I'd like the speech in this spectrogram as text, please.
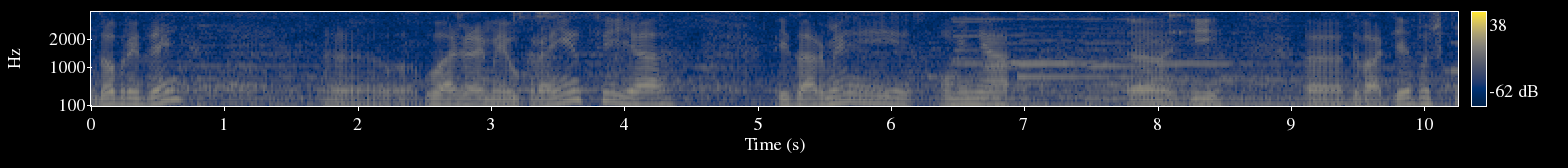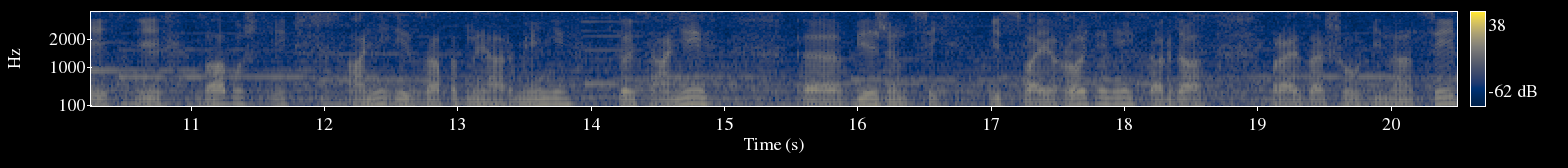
Добрый день, э, уважаемые украинцы. Я из Армении. У меня э, и два дедушки и бабушки. Они из Западной Армении. То есть они э, беженцы из своей родины, когда произошел геноцид.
